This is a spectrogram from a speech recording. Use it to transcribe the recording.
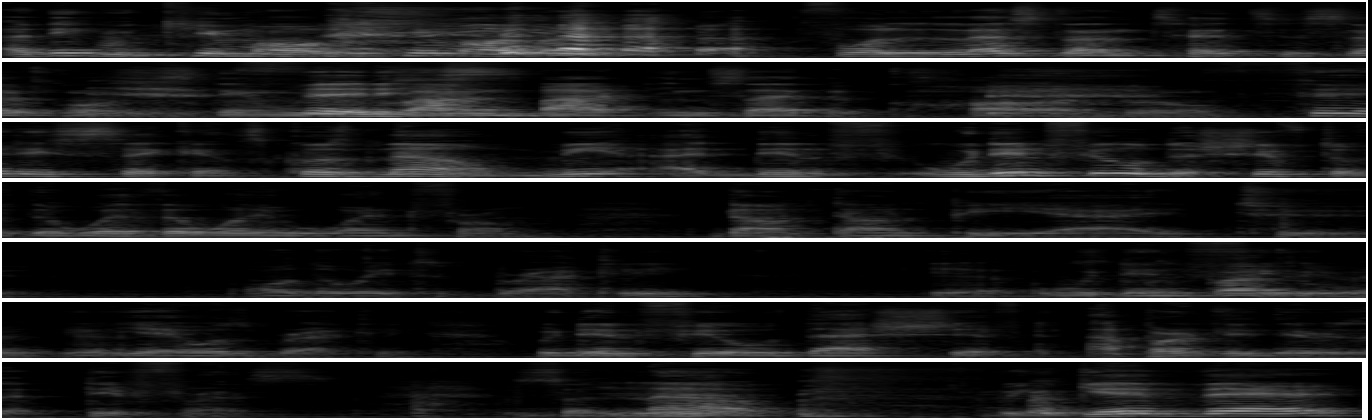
I think we came out. We came out like for less than thirty seconds. Then we 30 ran back inside the car, bro. 30 seconds because now me i didn't we didn't feel the shift of the weather when we went from downtown pei to all the way to brackley Yeah, we didn't feel right? yeah. Yeah. it was brackley we didn't feel that shift apparently there is a difference so now we get there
